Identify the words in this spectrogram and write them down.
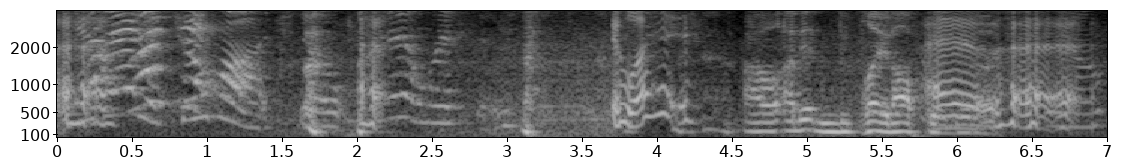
it too much, so you didn't listen. what? I, I didn't play it off good. did I? Oh.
